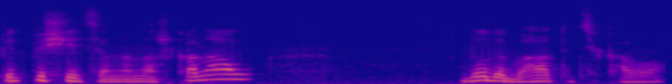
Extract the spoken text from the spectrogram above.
Підпишіться на наш канал, буде багато цікавого.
